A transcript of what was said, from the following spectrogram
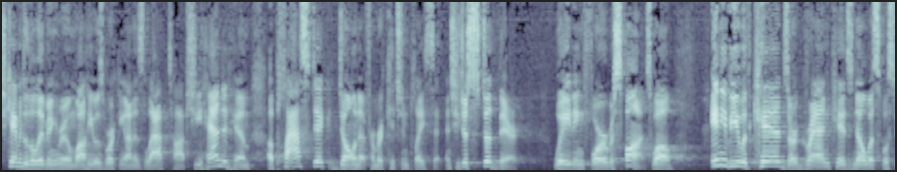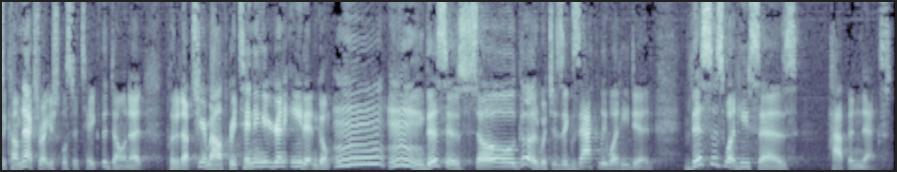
She came into the living room while he was working on his laptop. She handed him a plastic donut from her kitchen playset, and she just stood there waiting for a response. Well, any of you with kids or grandkids know what's supposed to come next, right? You're supposed to take the donut, put it up to your mouth, pretending that you're going to eat it, and go, mmm, mmm, this is so good, which is exactly what he did. This is what he says happened next.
